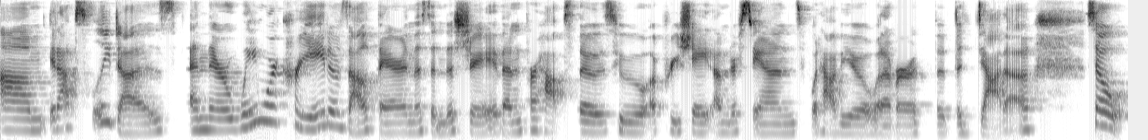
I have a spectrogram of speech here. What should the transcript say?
um, it absolutely does. And there are way more creatives out there in this industry than perhaps those who appreciate, understand, what have you, whatever, the, the data. So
